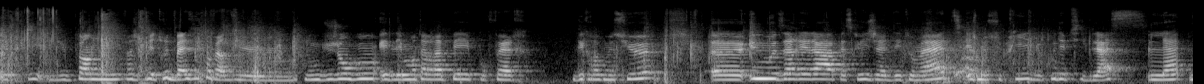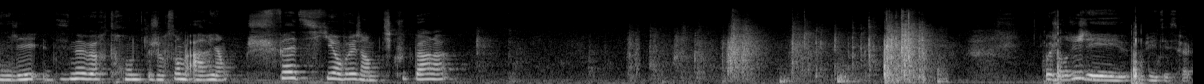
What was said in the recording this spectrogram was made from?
J'ai pris du pain de mie, enfin j'ai pris des trucs basiques pour faire du, donc, du jambon et de l'émental râpé pour faire des croque-monsieur, euh, une mozzarella parce que j'ai des tomates et je me suis pris du coup des petites glaces. Là il est 19h30, je ressemble à rien. Je suis fatiguée en vrai, j'ai un petit coup de barre là. Aujourd'hui j'ai été seule.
